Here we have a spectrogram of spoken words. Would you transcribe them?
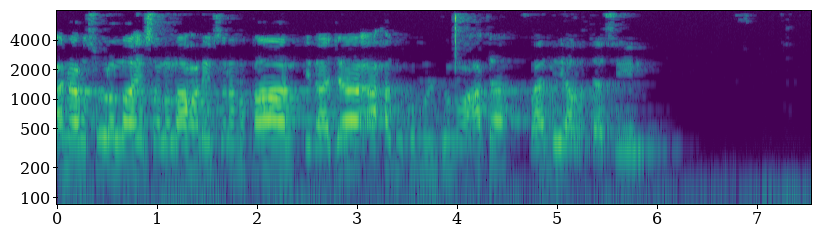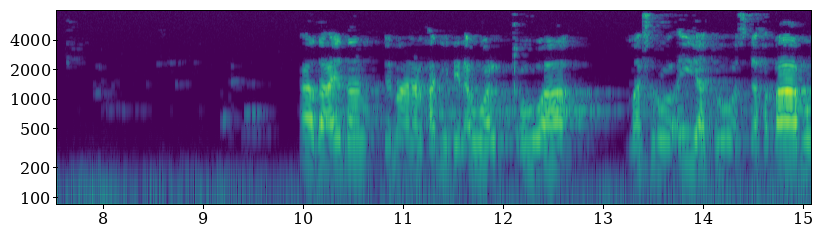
أن رسول الله صلى الله عليه وسلم قال إذا جاء أحدكم الجمعة فليغتسل هذا أيضا بمعنى الحديث الأول وهو mashruuciyatu istixbaabu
